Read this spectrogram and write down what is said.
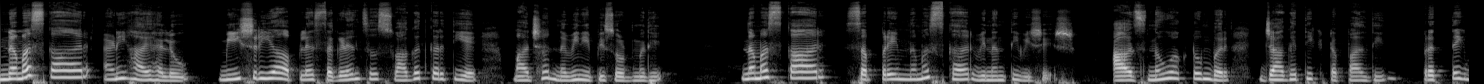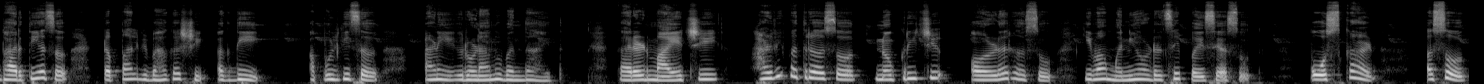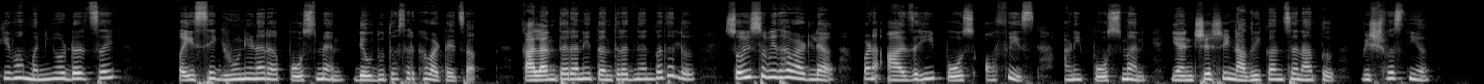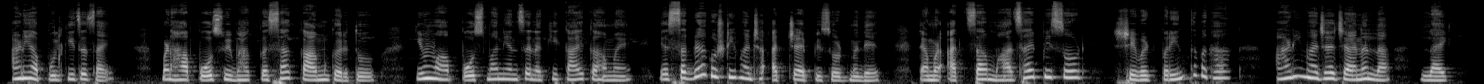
नमस्कार आणि hi hello. मी श्रिया आपल्या सगळ्यांचं स्वागत करते माझ्या नवीन एपिसोडमध्ये. नमस्कार सप्रेम नमस्कार विनंती विशेष. आज नऊ ऑक्टोंबर जागतिक टपाल दिन. प्रत्येक भारतीयाचं टपाल विभागाशी अगदी आपुलकीचं आणि ऋणानुबंध आहेत. कारण मायेची हळवी पत्र असोत नोकरीची ऑर्डर असो किंवा मनी ऑर्डरचे पैसे असोत पोस्टकार्ड असो किंवा मनी ऑर्डरचे पैसे घेऊन येणारा पोस्टमॅन देवदूतासारखा वाटायचा. कालांतराने तंत्रज्ञान बदललं सोयीसुविधा वाढल्या पण आजही पोस्ट ऑफिस आणि पोस्टमॅन यांच्याशी नागरिकांचं नातं विश्वसनीय आणि आपुलकीचंच आहे. पण हा पोस्ट विभाग कसा काम करतो किंवा पोस्टमॅन यांचं नक्की काय काम आहे या सगळ्या गोष्टी माझ्या आजच्या एपिसोडमध्ये आहेत. त्यामुळे आजचा माझा एपिसोड शेवटपर्यंत बघा आणि माझ्या चॅनलला लाईक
